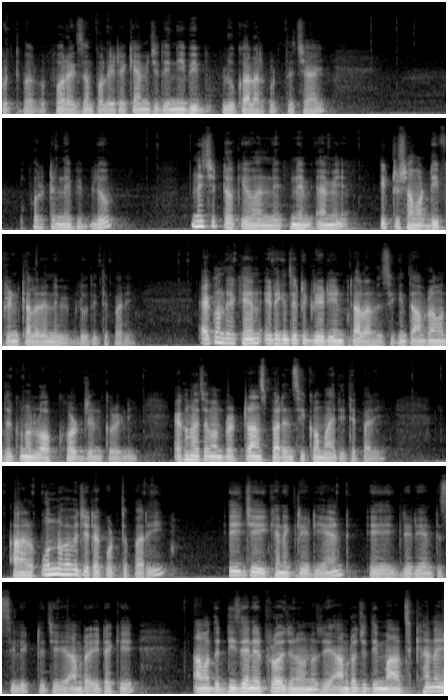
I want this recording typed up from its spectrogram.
করতে পারব। ফর এক্সাম্পল এটাকে আমি যদি নেভি ব্লু কালার করতে চাই উপরটা নেভি ব্লু নিচেরটাকেও আমি একটু সামার ডিফারেন্ট কালারের নেভি ব্লু দিতে পারি। এখন দেখেন, এটা কিন্তু একটা গ্রেডিয়েন্ট কালার হয়েছে, কিন্তু আমরা আমাদের কোনো লক্ষ্য অর্জন করিনি। এখন হয়তো আমরা ট্রান্সপারেন্সি কমায় দিতে পারি। আর অন্যভাবে যেটা করতে পারি, এই যে এখানে গ্রেডিয়েন্ট এই গ্রেডিয়েন্টের সিলেক্টে যে আমরা এটাকে, আমাদের ডিজাইনের প্রয়োজন অনুযায়ী আমরা যদি মাঝখানে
